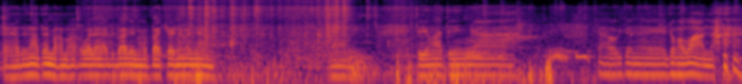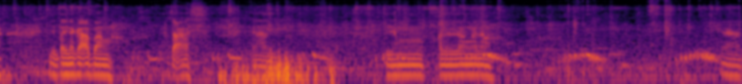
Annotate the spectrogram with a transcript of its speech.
Sarado natin, baka makakawala. Di bali, mga batcher naman yan. Ayan. Ito yung ating ah, tawag dyan eh, dungawan. Diyan tayo nag-aabang sa taas. Ayan. Ito yung kanilang ano. Ayan.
